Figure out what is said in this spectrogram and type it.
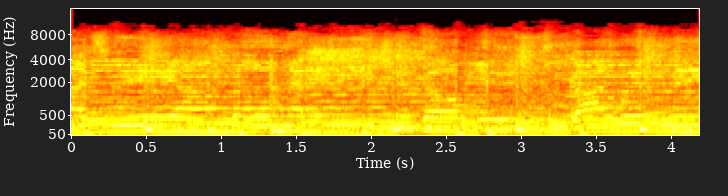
Reminds me of an age ago. You lie with me.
